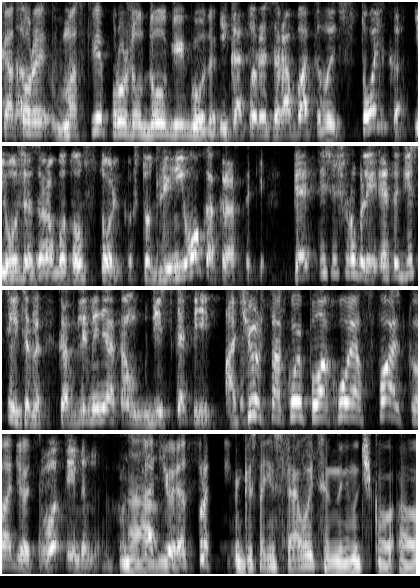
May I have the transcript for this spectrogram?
который в Москве прожил долгие годы. И который зарабатывает столько, и уже заработал столько, что для него как раз-таки 5 тысяч рублей. Это действительно, как для меня, там 10 копеек. А что ж такой плохой асфальт кладете? Вот именно. А, Хочу я спросить. Господин Старовойт, на минуточку, э,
